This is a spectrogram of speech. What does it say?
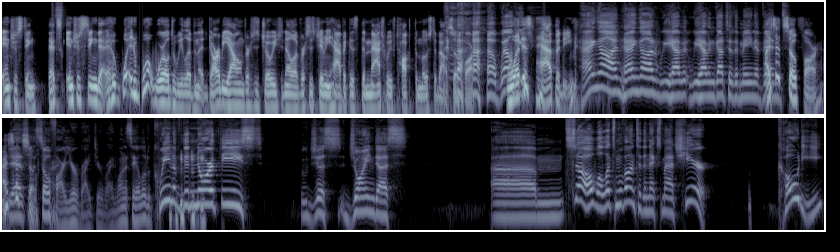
interesting. That's interesting. That in what world do we live in that Darby Allin versus Joey Janela versus Jimmy Havoc is the match we've talked the most about so far? well, what we- is happening? Hang on, hang on. We haven't we haven't got to the main event. I said so far. I said yes, so. so far. You're right. You're right. I want to say hello to Queen of the Northeast, who just joined us. Um. So, well, let's move on to the next match here. Cody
